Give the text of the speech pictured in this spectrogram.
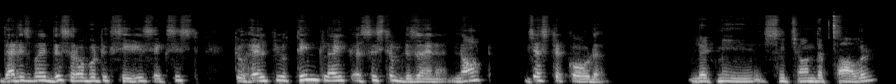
That is why this robotic series exists to help you think like a system designer, not just a coder. Let me switch on the power.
